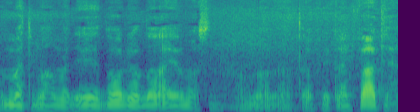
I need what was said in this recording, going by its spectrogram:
ümmet Muhammed'i doğru yoldan ayırmasın. Allah'a tevfik. El Fatiha.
